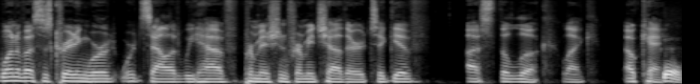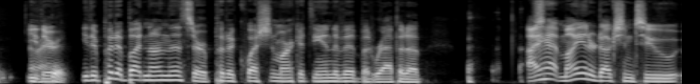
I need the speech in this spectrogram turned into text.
one of us is creating word word salad, we have permission from each other to give us the look like okay, Good. either Good. either put a button on this or put a question mark at the end of it, but wrap it up. I had my introduction to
